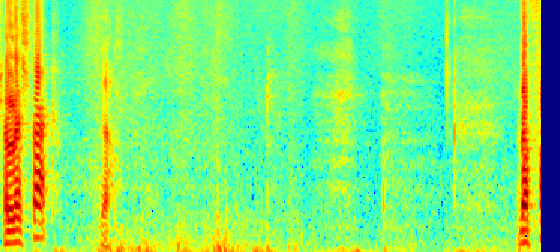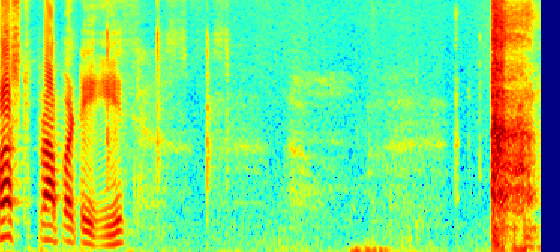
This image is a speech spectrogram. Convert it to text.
Shall I start? Yeah. The first property is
